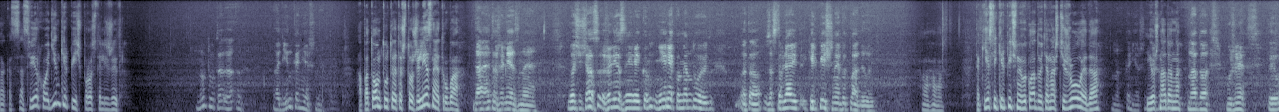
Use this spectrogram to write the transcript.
Так, а, сверху один кирпич просто лежит, Ну тут э, э, один, конечно. а потом тут это что, железная труба? Да, это железная. Но сейчас железные реком- не рекомендуют это заставляют кирпичные выкладывать. Ага. Так если кирпичную выкладывать, она ж тяжелая, да? Ну, конечно. Ее ж надо на... Надо уже э,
